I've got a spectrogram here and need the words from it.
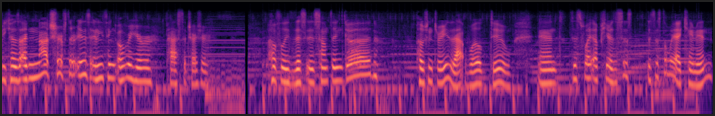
Because I'm not sure if there is anything over here past the treasure. Hopefully this is something good. Potion 3, that will do. And this way up here, this is, this is this the way I came in?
